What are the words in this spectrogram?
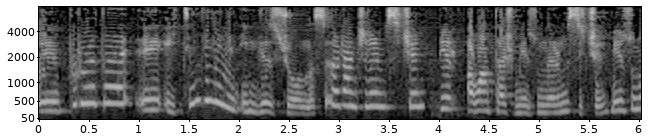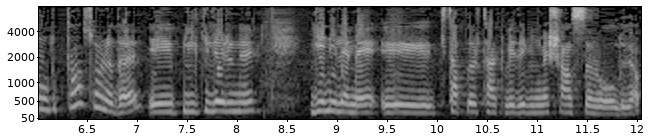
E, burada e, eğitim dilinin İngilizce olması öğrencilerimiz için bir avantaj mezunlarımız için. Mezun olduktan sonra da e, bilgilerini yenileme, e, kitapları takip edebilme şansları oluyor.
